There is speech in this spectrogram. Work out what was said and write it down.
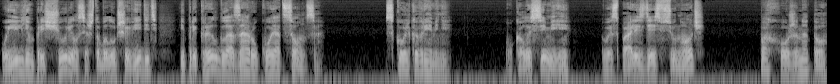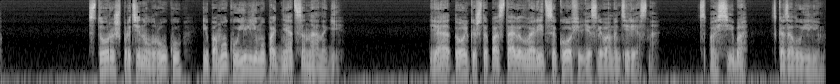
Уильям прищурился, чтобы лучше видеть, и прикрыл глаза рукой от солнца. «Сколько времени?» «Около семи. Вы спали здесь всю ночь?» «Похоже на то». Сторож протянул руку и помог Уильяму подняться на ноги. «Я только что поставил вариться кофе, если вам интересно». «Спасибо», — сказал Уильям.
